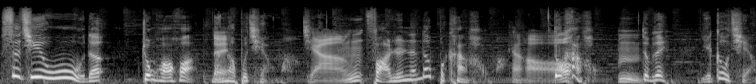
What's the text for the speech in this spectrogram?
四七五五的中华化难道不强吗？强。法人难道不看好吗？看好，都看好，嗯，对不对？也够强。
